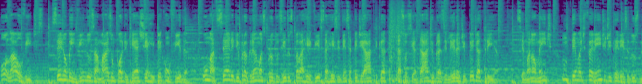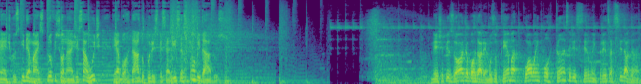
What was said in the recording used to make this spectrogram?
Olá, ouvintes! Sejam bem-vindos a mais um podcast RP Convida, uma série de programas produzidos pela revista Residência Pediátrica da Sociedade Brasileira de Pediatria. Semanalmente, um tema diferente de interesse dos médicos e demais profissionais de saúde é abordado por especialistas convidados. Neste episódio abordaremos o tema Qual a importância de ser uma empresa cidadã?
